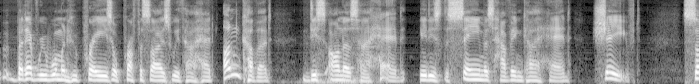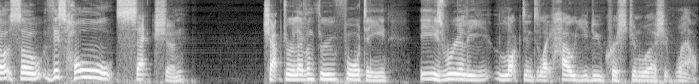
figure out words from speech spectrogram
But every woman who prays or prophesies with her head uncovered dishonors her head. It is the same as having her head shaved. So, so this whole section, chapter 11 through 14, is really locked into like how you do Christian worship well,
